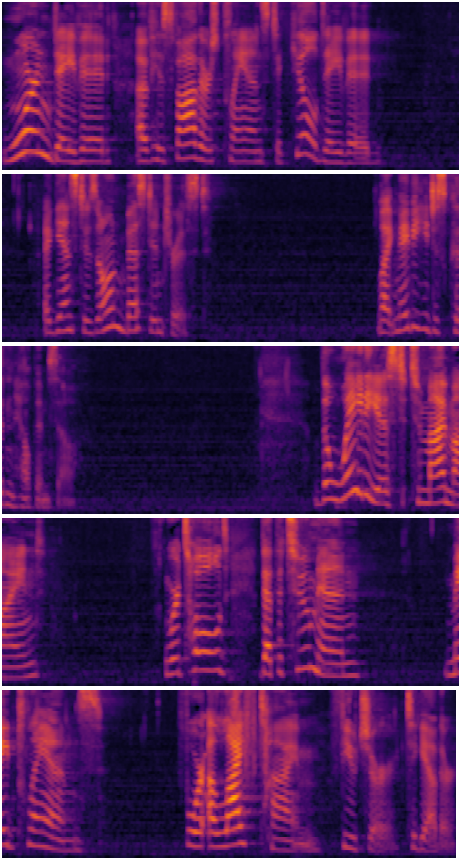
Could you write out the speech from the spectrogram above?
warn David of his father's plans to kill David against his own best interest. Like maybe he just couldn't help himself. The weightiest, to my mind, we're told that the two men made plans for a lifetime future together,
